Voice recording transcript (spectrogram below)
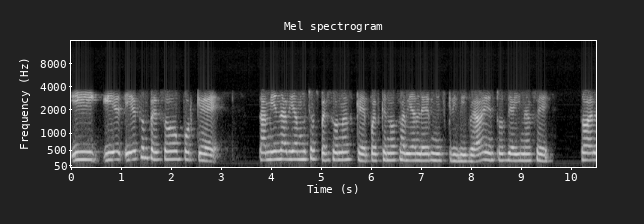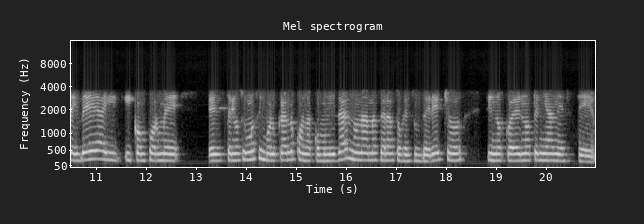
Y, y, eso empezó porque también había muchas personas que pues que no sabían leer ni escribir, entonces de ahí nace toda la idea y, y conforme este, nos fuimos involucrando con la comunidad, no nada más eran sobre sus derechos, sino que no tenían este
